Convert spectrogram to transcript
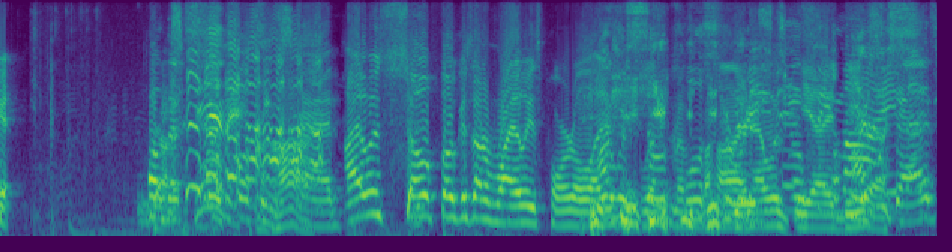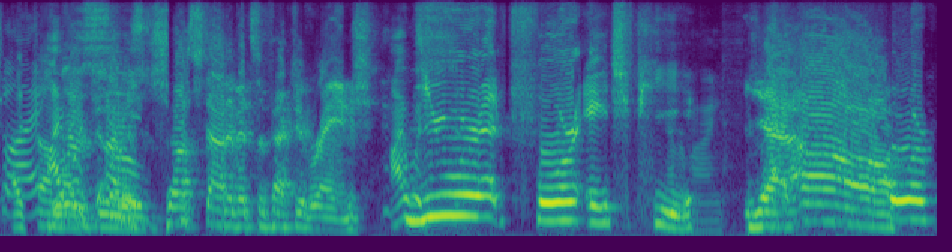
it. Oh, that's so fucking sad. I was so focused on Riley's portal. I was so looked from close to behind. it. That was the idea. Mine, Sad. I I thought- was I was just out of its effective range. I was. You were at 4 Never HP. mind. Yeah. Oh. 4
